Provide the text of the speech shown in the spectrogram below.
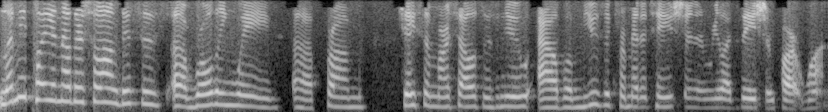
Let me play another song. This is uh, Rolling Waves uh, from Jason Marsalis' new album, Music for Meditation and Relaxation, Part 1.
